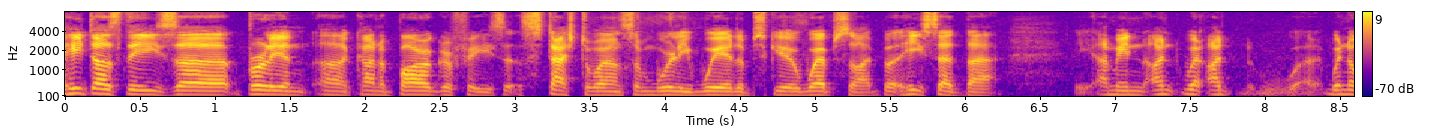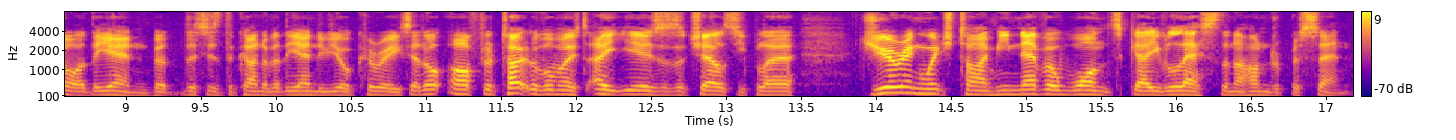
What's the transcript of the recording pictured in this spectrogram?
he does these uh, brilliant uh, kind of biographies that's stashed away on some really weird, obscure website. But he said that. I mean, I, we're- I, we're not at the end, but this is the kind of at the end of your career. He said "Oh, after a total of almost eight years as a Chelsea player, during which time he never once gave less than hundred percent.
